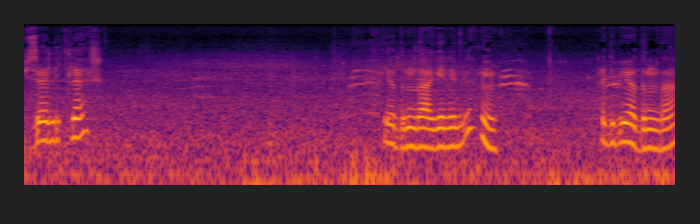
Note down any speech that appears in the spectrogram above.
Güzellikler. Bir adım daha gelebilir miyim? Hadi bir adım daha.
